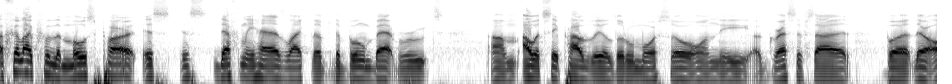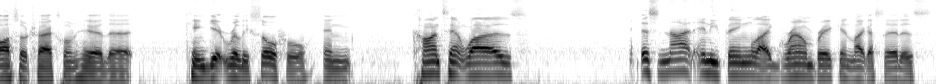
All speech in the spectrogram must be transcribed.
I feel like for the most part, it's it's definitely has like the the boom bap roots. Um, I would say probably a little more so on the aggressive side, but there are also tracks on here that can get really soulful and content wise it's not anything like groundbreaking like i said it's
